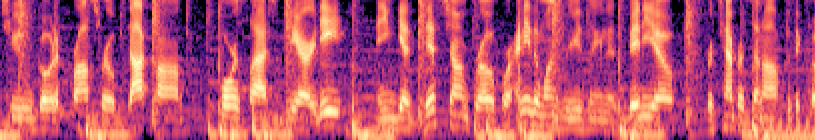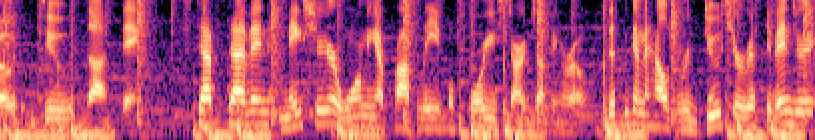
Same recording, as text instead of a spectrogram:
to go to crossrope.com forward slash JRD and you can get this jump rope or any of the ones we're using in this video for 10% off with the code DO THE THING. Step seven, make sure you're warming up properly before you start jumping rope. This is gonna help reduce your risk of injury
